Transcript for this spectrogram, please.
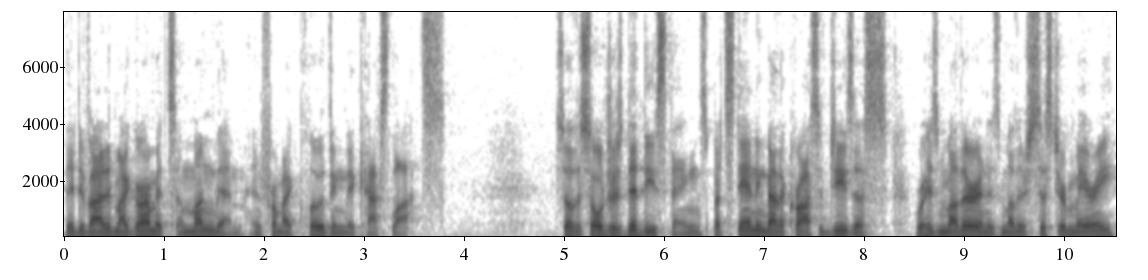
They divided my garments among them, and for my clothing they cast lots. So the soldiers did these things, but standing by the cross of Jesus were his mother and his mother's sister, Mary,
